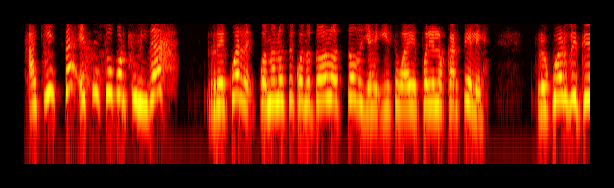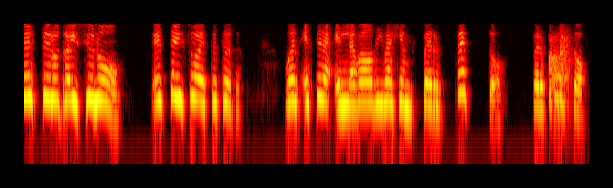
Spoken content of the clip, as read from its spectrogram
aquí está, esta es su oportunidad. Recuerde, cuando no sé, cuando todos los, todo, y eso va a poner los carteles, recuerde que este lo traicionó, este hizo esto, esto, esto. Bueno, este era el lavado de imagen perfecto Perfecto.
